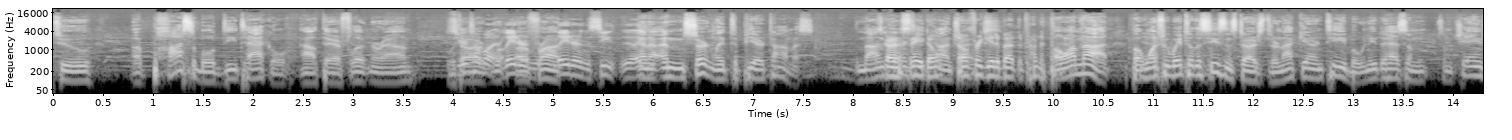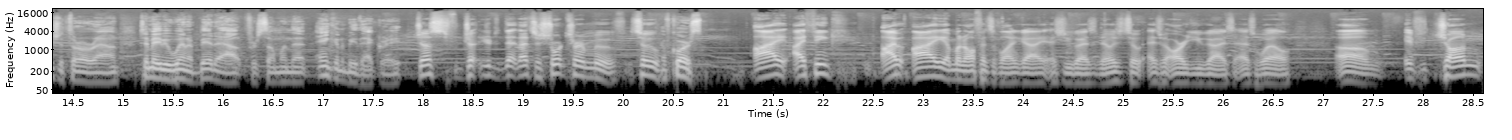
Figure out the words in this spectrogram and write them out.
to a possible D tackle out there floating around. So you're our, talking about later, in the, front, later in the season. Like, and, and certainly to Pierre Thomas. I was going to Non-guaranteed say, don't, don't forget about the running back. Oh, I'm not. But once we wait till the season starts, they're not guaranteed. But we need to have some some change to throw around to maybe win a bid out for someone that ain't going to be that great. just, ju- you're, that's a short term move. So Of course, I I think I I am an offensive line guy, as you guys know, so as are you guys as well. Um, if John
